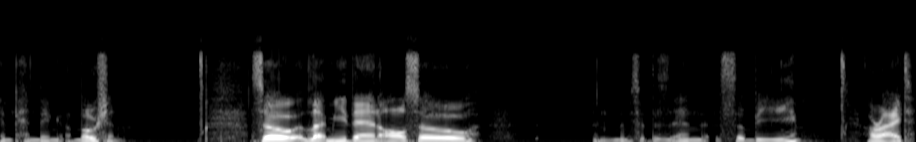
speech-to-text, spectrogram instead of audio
impending motion. So let me then also, let me set this is n sub b. All right,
